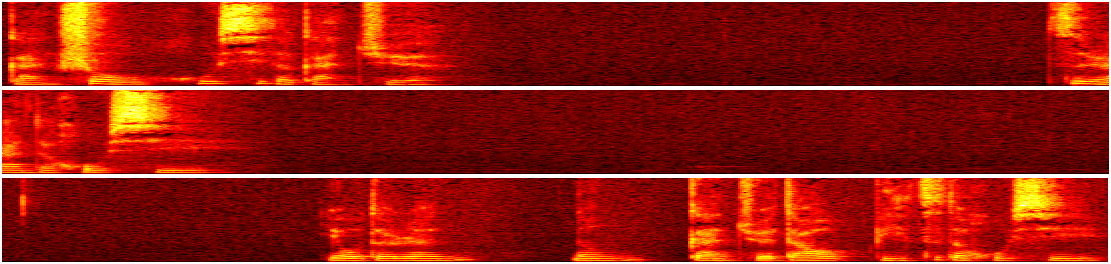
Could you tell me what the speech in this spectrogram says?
感受呼吸的感觉，自然的呼吸。有的人能感觉到鼻子的呼吸，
